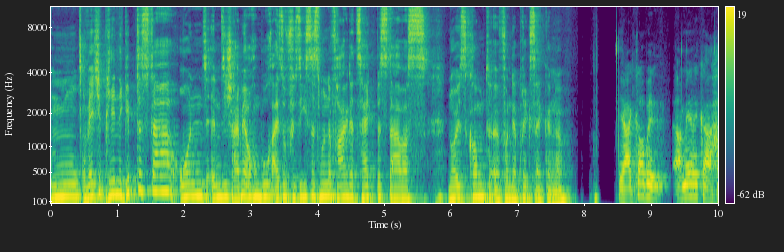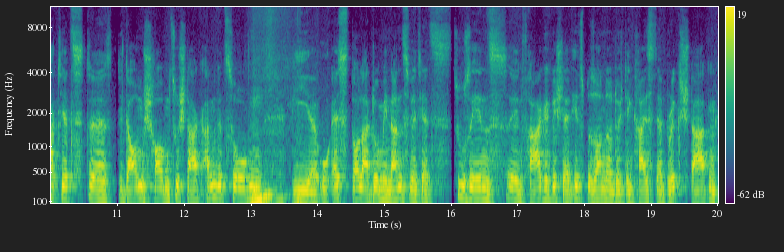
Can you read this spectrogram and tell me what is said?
hm, welche Pläne gibt es da? Und ähm, Sie schreiben ja auch im Buch, also für Sie ist es nur eine Frage der Zeit, bis da was Neues kommt äh, von der BRICS-Ecke, ne? Ja, ich glaube, Amerika hat jetzt äh, die Daumenschrauben zu stark angezogen. Mhm. Die äh, US-Dollar-Dominanz wird jetzt zusehends in Frage gestellt, insbesondere durch den Kreis der BRICS-Staaten.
